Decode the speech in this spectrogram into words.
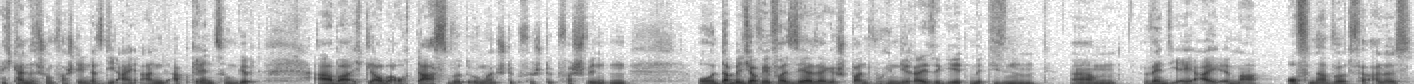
Ich kann es schon verstehen, dass es die Abgrenzung gibt, aber ich glaube, auch das wird irgendwann Stück für Stück verschwinden. Und da bin ich auf jeden Fall sehr, sehr gespannt, wohin die Reise geht mit diesem, ähm, wenn die AI immer offener wird für alles.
